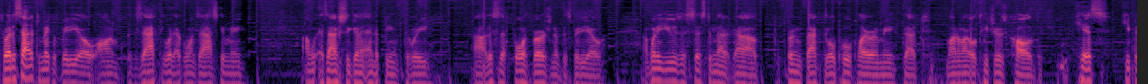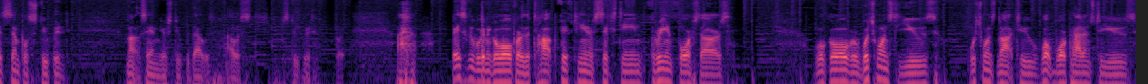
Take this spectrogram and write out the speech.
So I decided to make a video on exactly what everyone's asking me. It's actually going to end up being three. Uh, this is the fourth version of this video. I'm going to use a system that uh, brings back the old pool player in me that one of my old teachers called KISS. Keep it simple stupid. I'm not saying you're stupid that was I was stupid but uh, basically we're going to go over the top 15 or 16 3 and 4 stars. We'll go over which ones to use which ones not to what war patterns to use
